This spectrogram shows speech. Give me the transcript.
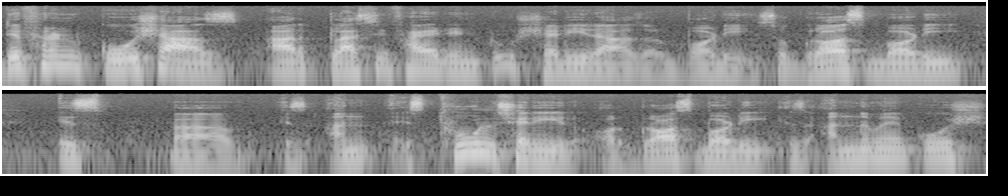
different koshas are classified into shariras or body. So, gross body is uh, is, un, is sthool sharir or gross body is annamay kosh,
